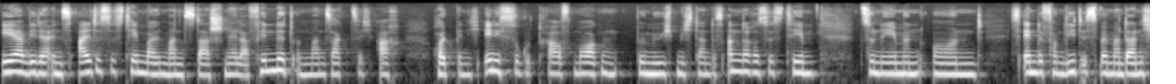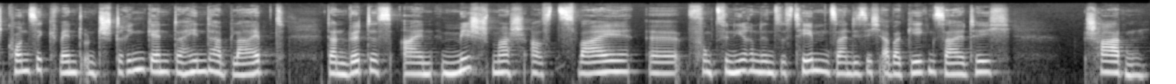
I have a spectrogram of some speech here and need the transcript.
eher wieder ins alte System, weil man es da schneller findet. Und man sagt sich, ach, heute bin ich eh nicht so gut drauf, morgen bemühe ich mich dann das andere System zu nehmen. Und das Ende vom Lied ist, wenn man da nicht konsequent und stringent dahinter bleibt, dann wird es ein Mischmasch aus zwei äh, funktionierenden Systemen sein, die sich aber gegenseitig schaden.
